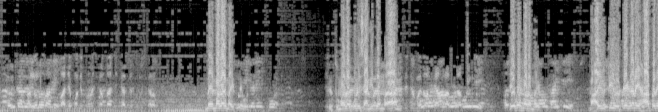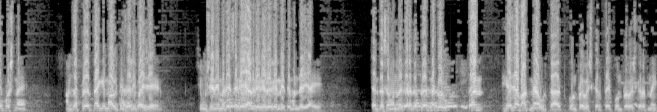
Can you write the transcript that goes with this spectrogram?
भाजपमध्ये प्रवेश करतात अशी चर्चा सुरू करत नाही. मला माहीत नाही बोल. ते तुम्हाला कोणी सांगितलं ते पण मला माहीत नाही. महायुती होते का नाही हा पण एक प्रश्न आहे. आमचा प्रयत्न आहे की महायुती झाली पाहिजे. शिवसेनेमध्ये सगळे याल वेगळे वेगळे नेते मंडळी आहे. त्यांचा समन्वय करायचा प्रयत्न करू. पण हे ज्या बातम्या उठतात कोण प्रवेश करतंय कोण प्रवेश करत नाही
